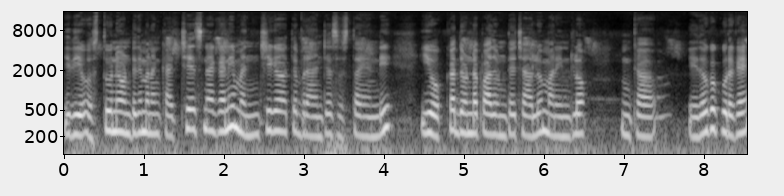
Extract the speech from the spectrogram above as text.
ఇది వస్తూనే ఉంటుంది. మనం కట్ చేసినా కానీ మంచిగా అయితే బ్రాంచెస్ వస్తాయండి. ఈ ఒక్క దొండపాద ఉంటే చాలు మన ఇంట్లో ఇంకా ఏదో ఒక కూరగాయ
